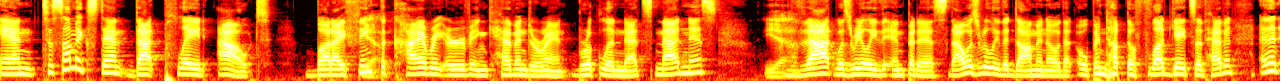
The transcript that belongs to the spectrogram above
And to some extent, that played out. But I think Yeah. the Kyrie Irving, Kevin Durant, Brooklyn Nets madness, Yeah. that was really the impetus. That was really the domino that opened up the floodgates of heaven. And then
